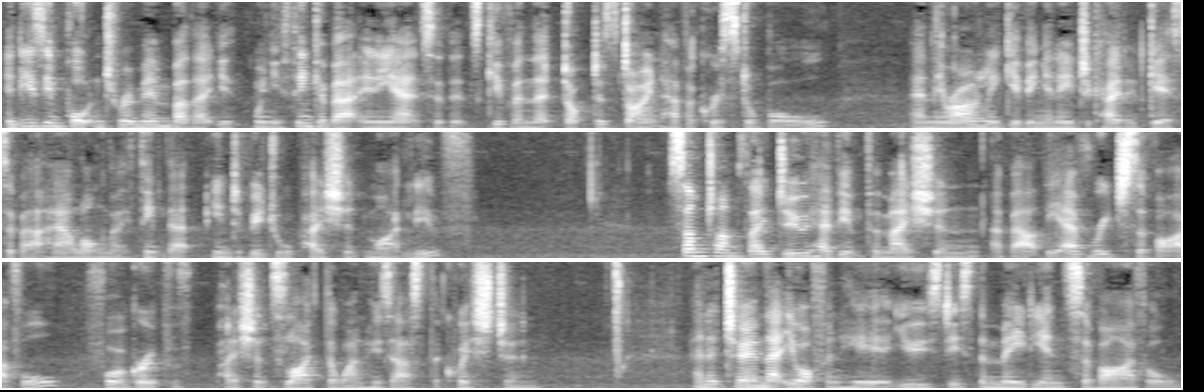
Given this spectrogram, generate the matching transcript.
It is important to remember that you, when you think about any answer that's given, that doctors don't have a crystal ball, and they're only giving an educated guess about how long they think that individual patient might live. Sometimes they do have information about the average survival for a group of patients like the one who's asked the question. And a term that you often hear used is the median survival.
